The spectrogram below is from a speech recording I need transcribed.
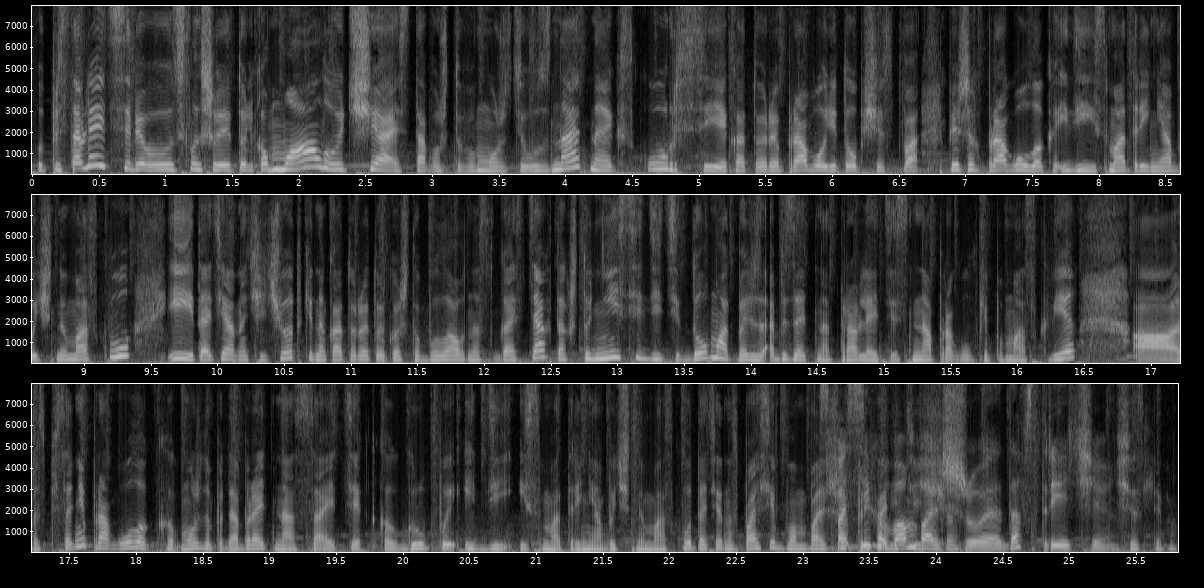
Вот представляете себе, вы услышали только малую часть того, что вы можете узнать на экскурсии, которые проводит общество пеших прогулок «Иди и смотри необычную Москву» и Татьяна Чечеткина, которая только что была у нас в гостях. Так что не сидите дома, обязательно отправляйтесь на прогулки по Москве. А расписание прогулок можно подобрать на сайте группы иди и смотри необычную Москву. Татьяна, спасибо вам большое. Спасибо Приходите вам еще. большое. До встречи. Счастливо.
